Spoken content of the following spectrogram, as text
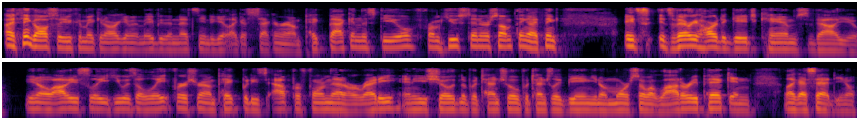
I think also you can make an argument maybe the Nets need to get like a second round pick back in this deal from Houston or something. I think it's it's very hard to gauge Cam's value. You know, obviously he was a late first round pick, but he's outperformed that already, and he showed the potential potentially being you know more so a lottery pick. And like I said, you know,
